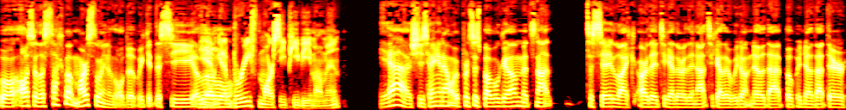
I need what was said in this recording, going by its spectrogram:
Well, also, let's talk about Marceline a little bit. We get to see a yeah, little. Yeah, we get a brief Marcy PB moment. Yeah, she's hanging out with Princess Bubblegum. It's not to say, like, are they together or are they not together? We don't know that, but we know that they're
